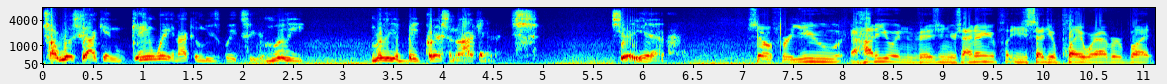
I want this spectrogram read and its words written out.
So I will say I can gain weight and I can lose weight too. I'm really, really a big person. I can say yeah. So for you, how do you envision yourself? I know you you said you'll play wherever, but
